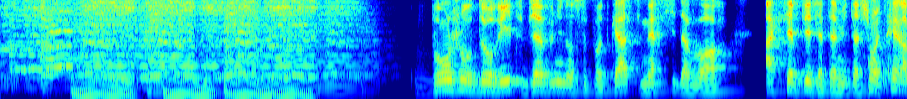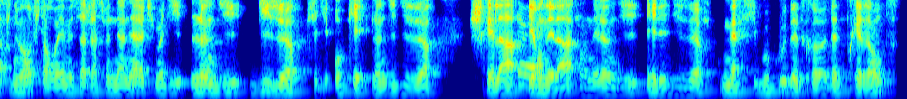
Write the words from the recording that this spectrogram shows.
Bonjour Dorit, bienvenue dans ce podcast. Merci d'avoir accepté cette invitation et très rapidement, je t'ai envoyé un message la semaine dernière et tu m'as dit lundi 10h. J'ai dit OK, lundi 10h je serai là et on est là, on est lundi et il est 10h. Merci beaucoup d'être présente.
